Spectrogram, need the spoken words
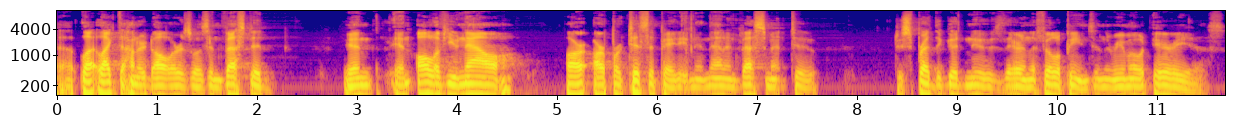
uh, like the $100 was invested in, in all of you now are, are participating in that investment to, to spread the good news there in the Philippines in the remote areas.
